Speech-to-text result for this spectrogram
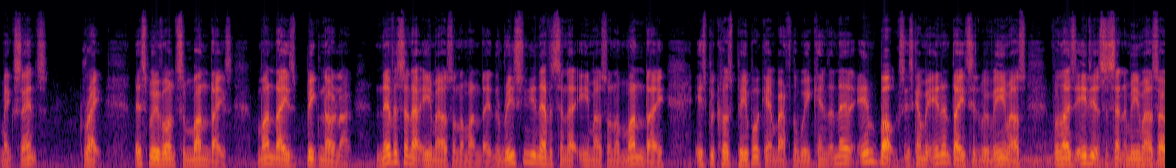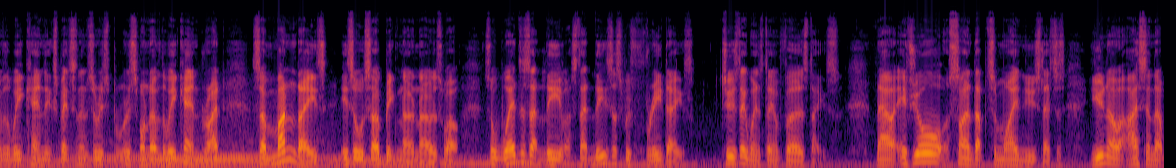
Makes sense? Great. Let's move on to Mondays. Mondays, big no no. Never send out emails on a Monday. The reason you never send out emails on a Monday is because people are getting back from the weekend and their inbox is going to be inundated with emails from those idiots who sent them emails over the weekend expecting them to respond over the weekend, right? So Mondays is also a big no no as well. So where does that leave us? That leaves us with three days Tuesday, Wednesday, and Thursdays. Now, if you're signed up to my newsletters, you know I send out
